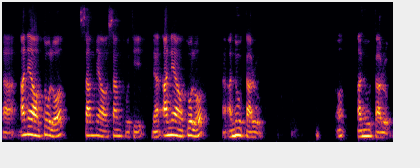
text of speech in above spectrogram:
uh, Anel Samyao Samputi, yeah, Anyao Tolo, uh, Anuttaro. Oh, Anuttaro.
